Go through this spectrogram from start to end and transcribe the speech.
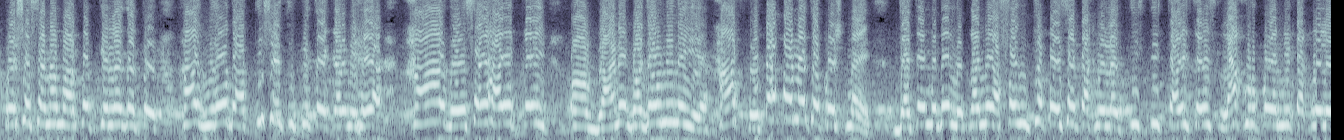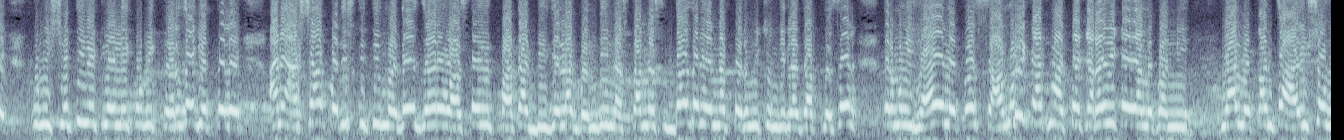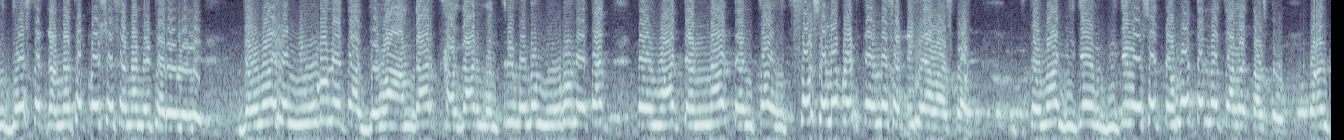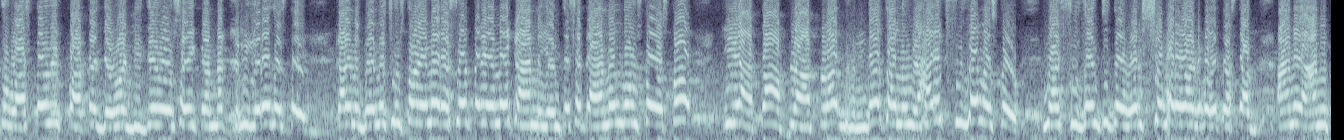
प्रशासनामार्फत केला जातोय हा विरोध अतिशय चुकीचा आहे. कारण हे हा व्यवसाय हा एक काही गाणे बजावणी नाहीये. हा पोटा पाण्याचा प्रश्न आहे. ज्याच्यामध्ये लोकांनी असंख्य पैसा टाकलेला आहे. तीस तीस चाळीस चाळीस लाख रुपयांनी टाकलेले कुणी शेती विकलेली कुणी कर्ज घेतलेले आणि अशा परिस्थितीमध्ये जर वास्तविक पाहता डीजेला बंदी नसताना सुद्धा जर यांना परमिशन दिलं जात नसेल तर मग ह्या लोक सामूहिक आत्महत्या करावी का या लोकांनी? या लोकांचं आयुष्य उद्ध्वस्त करण्याचं प्रशासनाने ठरवलेलं आहे. जेव्हा हे निवडून येतात जेव्हा आमदार खासदार मंत्री म्हणून निवडून येतात तेव्हा त्यांना त्यांचा उत्सव सेलिब्रेट करण्यासाठी हे असतात तेव्हा डीजे डीजे व्यवसाय तेव्हा त्यांना चालत असतो. परंतु वास्तविक पाहता जेव्हा डीजे व्यावसायिकांना खरी गरज असते कारण गणेश उत्सव येणार असेल तर येणार का यांच्यासाठी आनंद उत्सव असतो की आता आपला आपला धंदा चालू हा एक सीझन असतो. या सीझनची ते वर्षभर वाट बघत असतात. आणि आणि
